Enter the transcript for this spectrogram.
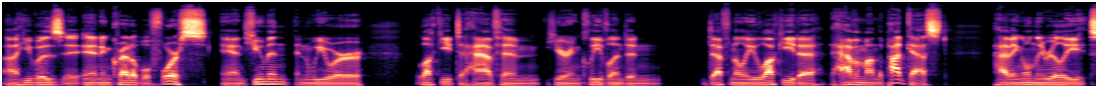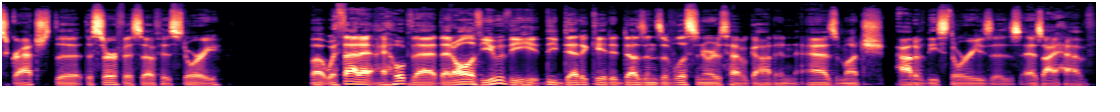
Uh, he was an incredible force and human, and we were lucky to have him here in Cleveland and definitely lucky to have him on the podcast, having only really scratched the the surface of his story. But with that, I hope that that all of you, the the dedicated dozens of listeners, have gotten as much out of these stories as as I have.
